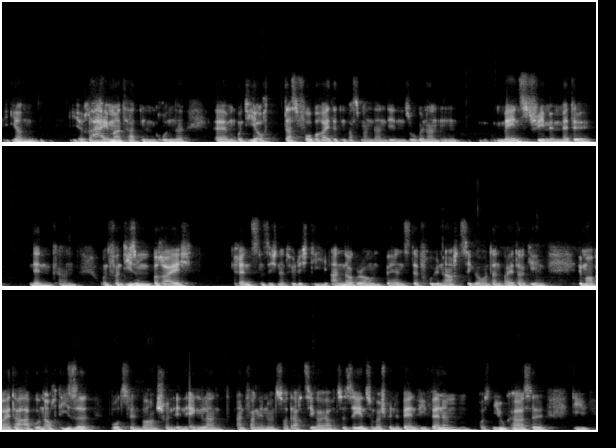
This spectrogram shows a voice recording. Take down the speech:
ihren, ihre Heimat hatten im Grunde ähm, und die auch das vorbereiteten, was man dann den sogenannten Mainstream im Metal nennen kann. Und von diesem Bereich grenzen sich natürlich die Underground-Bands der frühen 80er und dann weitergehend immer weiter ab. Und auch diese Wurzeln waren schon in England Anfang der 1980er Jahre zu sehen. Zum Beispiel eine Band wie Venom aus Newcastle, die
